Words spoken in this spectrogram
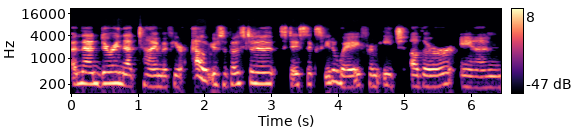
and then during that time, if you're out, you're supposed to stay six feet away from each other and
